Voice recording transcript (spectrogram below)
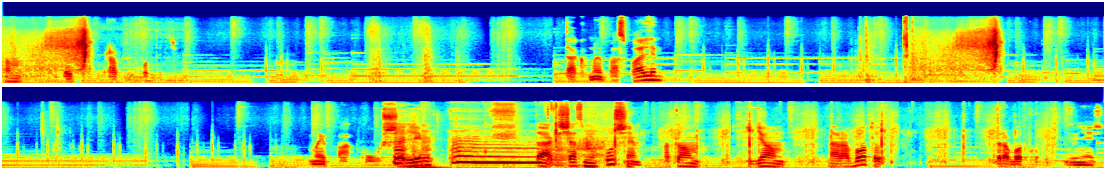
Потом опять работать. Так, мы поспали. Мы покушали. Так, сейчас мы кушаем, потом идем на работу, доработку, извиняюсь,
